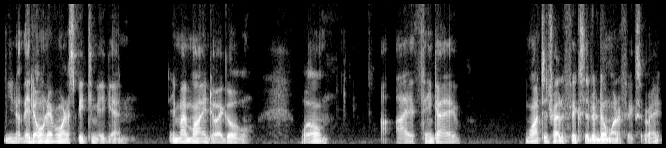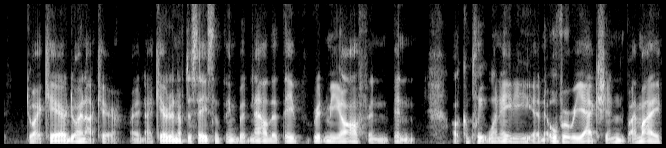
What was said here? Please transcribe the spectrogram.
you know, they don't ever want to speak to me again. In my mind, do I go, "Well, I think I want to try to fix it or don't want to fix it, right? Do I care? Do I not care? Right? I cared enough to say something, but now that they've written me off and been a complete 180, an overreaction by my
